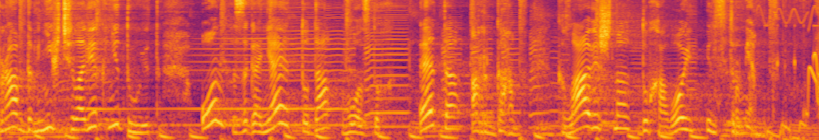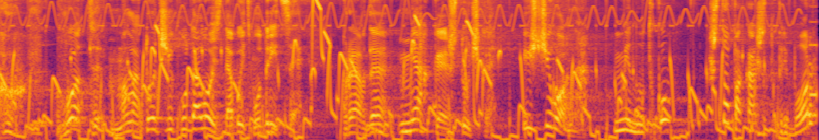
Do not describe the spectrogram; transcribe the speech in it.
Правда, в них человек не дует. Он загоняет туда воздух. Это орган. Клавишно-духовой инструмент. Фух, вот молоточек удалось добыть мудрице. Правда, мягкая штучка. Из чего она? Минутку. Что покажет прибор?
